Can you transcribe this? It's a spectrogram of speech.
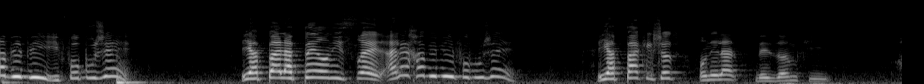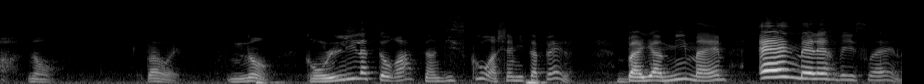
Rabibi, il faut bouger. Il n'y a pas la paix en Israël. Allez, Rabibi, il faut bouger. Il n'y a pas quelque chose. On est là, des hommes qui. Ah, non, c'est pas vrai. Non. Quand on lit la Torah, c'est un discours. Hachem, il t'appelle. Bayami Mahem En Meler Israël.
